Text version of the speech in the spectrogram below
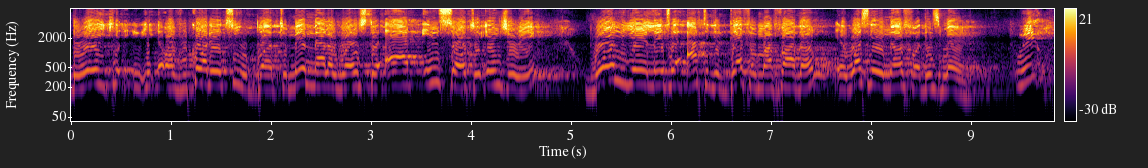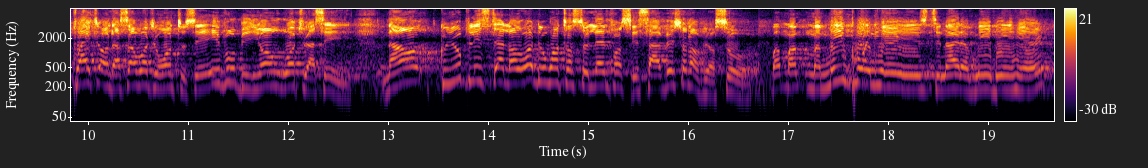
the way he, of recorded too, but to make matter worse, to add insult to injury, one year later after the death of my father, it wasn't enough for this man. We quite understand what you want to say, even beyond what you are saying. Now, could you please tell us what do you want us to learn from the salvation of your soul? But my, my main point here is tonight of me being here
